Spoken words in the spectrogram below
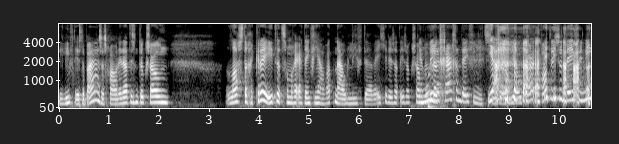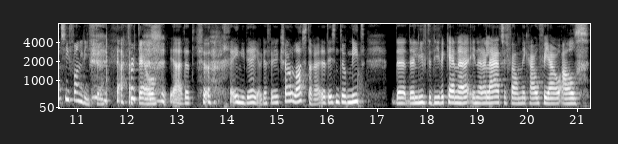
die liefde is de basis gewoon. En dat is natuurlijk zo'n lastige kreet, dat sommigen echt denken van ja, wat nou liefde, weet je. Dus dat is ook zo Ja, we moeilijk. willen graag een definitie, Ja. eh, Joker. Wat is een definitie van liefde? Vertel. Ja, dat, geen idee. ook. Dat vind ik zo lastig. Hè. Dat is natuurlijk niet de, de liefde die we kennen in een relatie van ik hou van jou als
